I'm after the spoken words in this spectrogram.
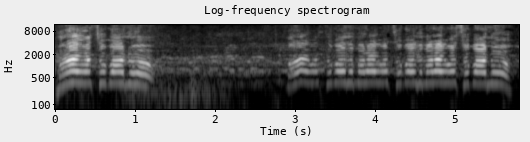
malayi watsopano Subhanu Marai, what Subhanu Marai, what Subhanu.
